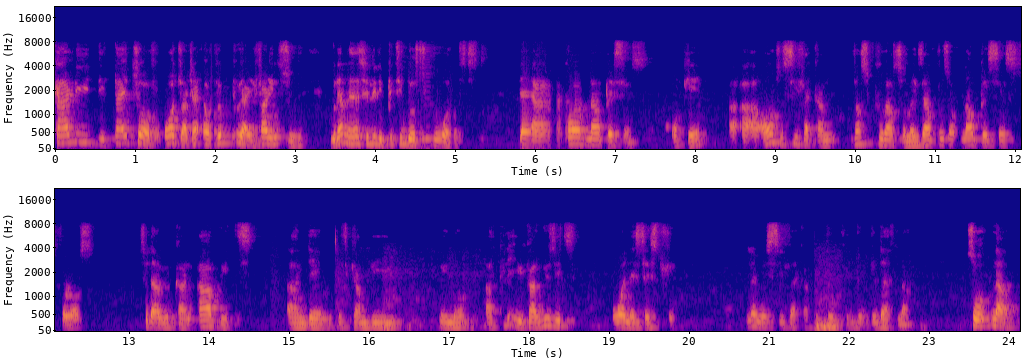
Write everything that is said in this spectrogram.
carry the title of what you are trying, of people you are referring to without necessarily repeating those words. They are called noun persons. Okay? I, I want to see if I can just pull out some examples of noun persons for us so that we can have it and then it can be, you know, at least you can use it when necessary. Let me see if I can do, do, do that now. So now,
